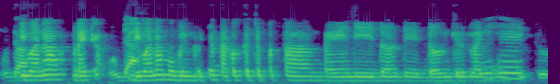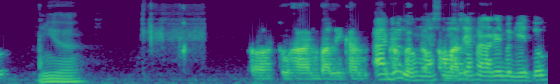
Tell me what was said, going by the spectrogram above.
udah. Di mana mereka, Udah. di mana mobil mereka takut kecepatan, pengen di, di downgrade lagi Mm-mm. gitu. Iya. Oh Tuhan balikan. Ada loh masa-masa Ferrari begitu.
